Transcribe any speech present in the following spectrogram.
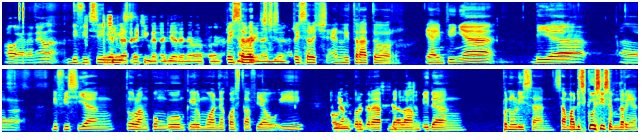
Oh RNL divisi singkat aja singkat aja Renal apa. research aja? research and literature. Ya intinya dia eh, divisi yang tulang punggung keilmuannya Kostafia UI oh yang gitu. bergerak dalam bidang penulisan sama diskusi sebenarnya.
